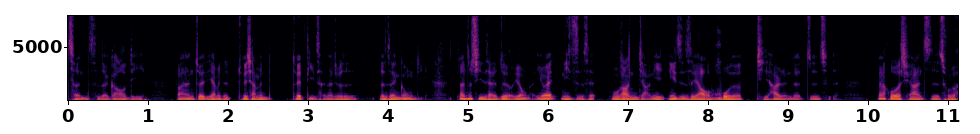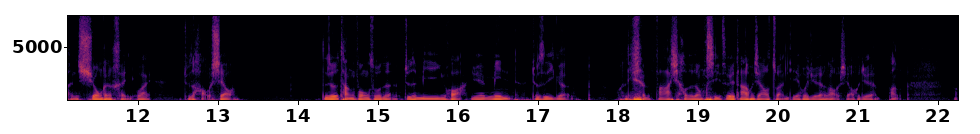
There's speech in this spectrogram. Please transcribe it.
层次的高低。反正最下面的、最下面、最底层的就是人身攻击，但这其实才是最有用的，因为你只是我刚刚你讲，你你只是要获得其他人的支持，那获得其他人支持，除了很凶很狠以外，就是好笑。这就是唐凤说的，就是迷音话，因为命就是一个。令人发笑的东西，所以大家会想要转贴，会觉得很好笑，会觉得很棒。好，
